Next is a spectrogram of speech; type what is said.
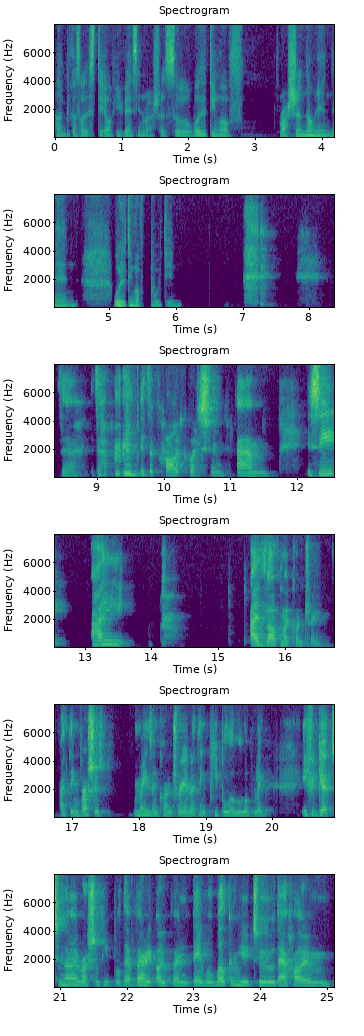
um, because of the state of events in Russia. So what do you think of Russia now, and and what do you think of Putin? It's a it's a it's a hard question. Um, you see, I I love my country. I think Russia is amazing country, and I think people are lovely if you get to know Russian people, they're very open. They will welcome you to their home,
